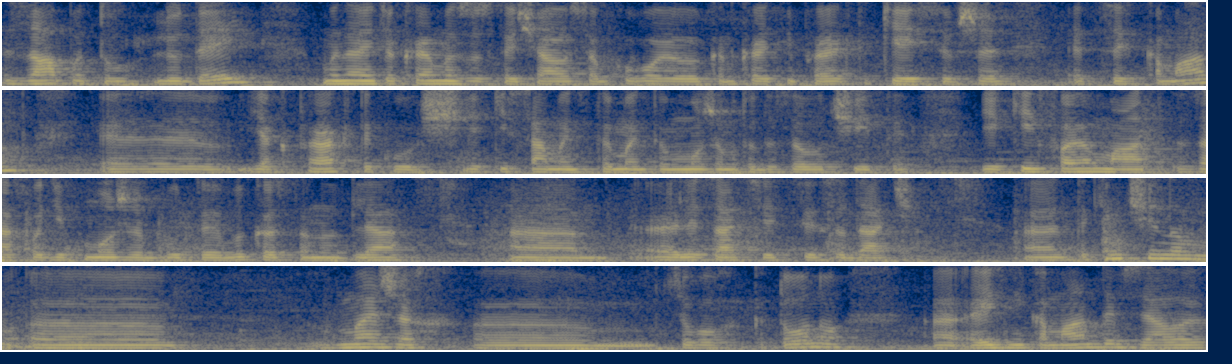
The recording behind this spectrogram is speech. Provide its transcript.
запиту людей, ми навіть окремо зустрічалися, обговорювали конкретні проекти, кейси вже цих команд, як практику, які саме інструменти ми можемо туди залучити, який формат заходів може бути використано для е, реалізації цих задач. Е, Таким чином, е, в межах е, цього хакатону е, різні команди взяли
